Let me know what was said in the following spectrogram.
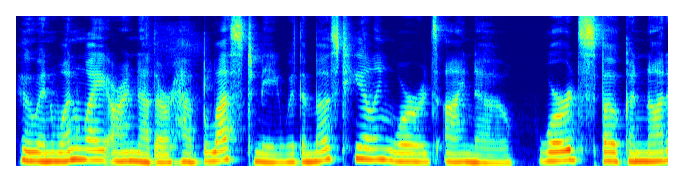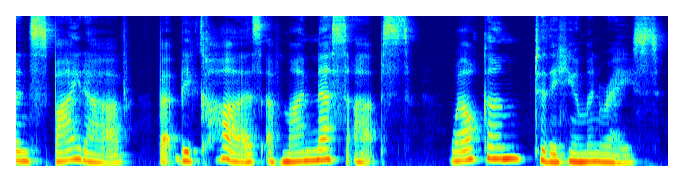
who, in one way or another, have blessed me with the most healing words I know, words spoken not in spite of, but because of my mess ups. Welcome to the human race.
